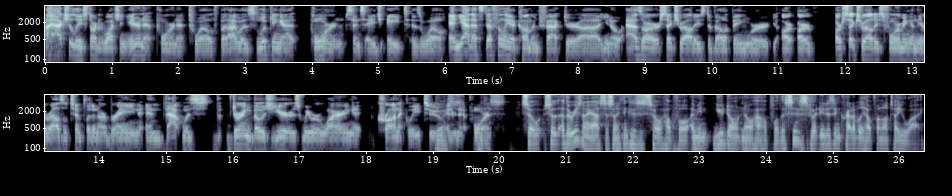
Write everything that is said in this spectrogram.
I actually started watching internet porn at 12, but I was looking at porn since age eight as well. And yeah, that's definitely a common factor. Uh, you know, as our sexuality is developing, we're our, our our sexuality is forming in the arousal template in our brain and that was during those years we were wiring it chronically to yes. internet porn yes. So, so the reason I ask this, and I think this is so helpful. I mean, you don't know how helpful this is, but it is incredibly helpful, and I'll tell you why.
